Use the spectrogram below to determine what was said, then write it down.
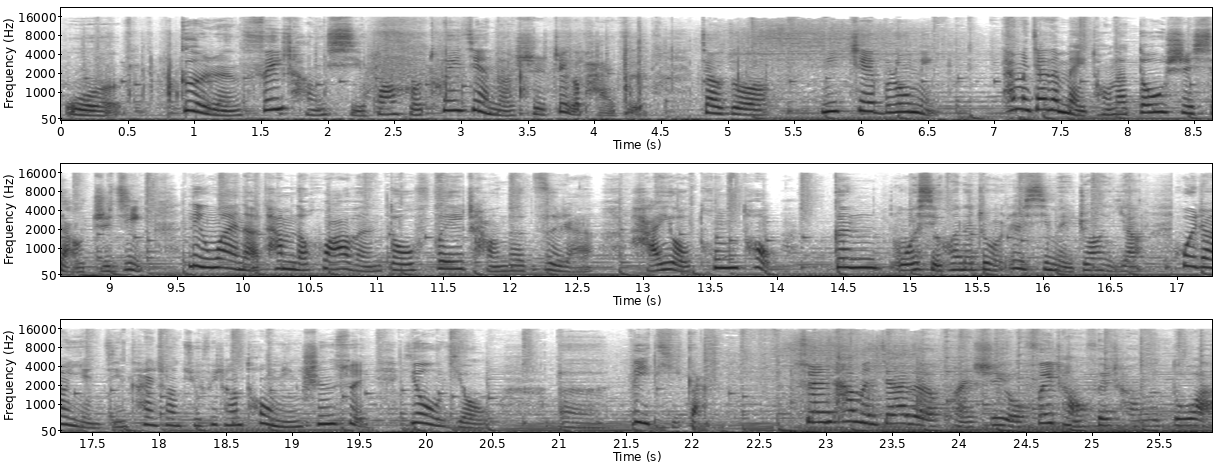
我个人非常喜欢和推荐的是这个牌子，叫做 Miche Blooming。他们家的美瞳呢都是小直径，另外呢他们的花纹都非常的自然，还有通透，跟我喜欢的这种日系美妆一样，会让眼睛看上去非常透明深邃，又有呃立体感。虽然他们家的款式有非常非常的多啊，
